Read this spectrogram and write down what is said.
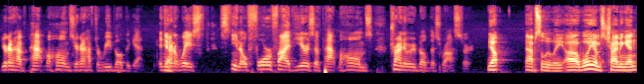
You're going to have Pat Mahomes. You're going to have to rebuild again, and you're Yeah. going to waste you know four or five years of Pat Mahomes trying to rebuild this roster. Yep, absolutely. Uh, Williams chiming in.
